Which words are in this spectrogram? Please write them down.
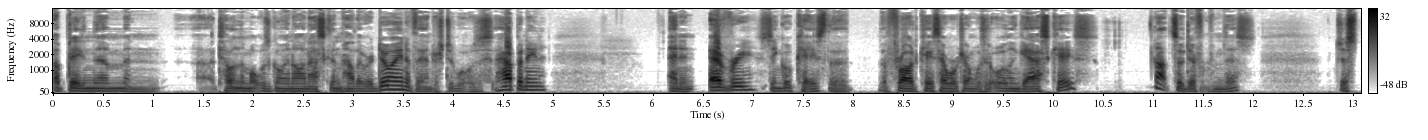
updating them and uh, telling them what was going on, asking them how they were doing, if they understood what was happening. And in every single case, the, the fraud case I worked on was an oil and gas case, not so different from this just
